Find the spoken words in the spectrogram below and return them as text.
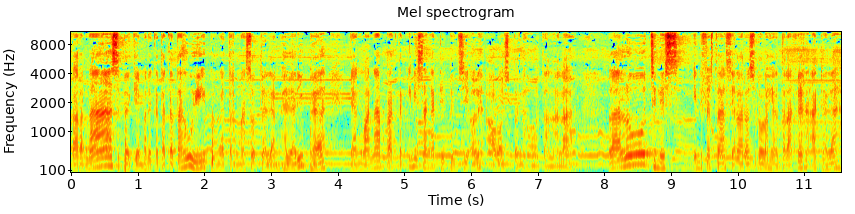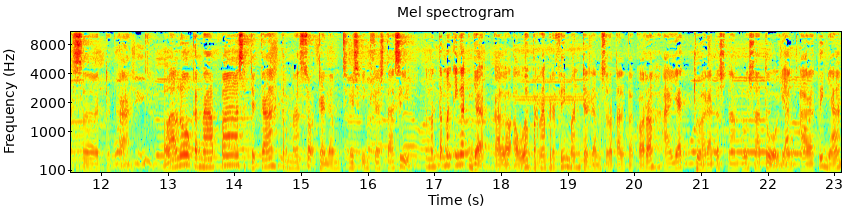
Karena sebagaimana kita ketahui, bunga termasuk dalam hal riba yang mana praktek ini sangat dibenci oleh Allah Subhanahu wa taala. Lalu jenis investasi ala Rasulullah yang terakhir adalah sedekah. Lalu kenapa sedekah termasuk dalam jenis investasi? Teman-teman ingat nggak kalau Allah pernah berfirman dalam surat Al-Baqarah ayat 261 yang artinya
